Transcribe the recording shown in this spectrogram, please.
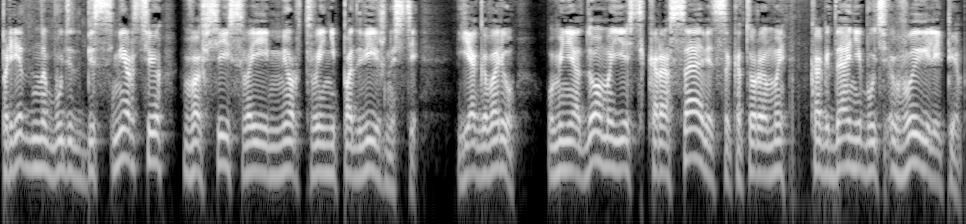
предано будет бессмертию во всей своей мертвой неподвижности. Я говорю, у меня дома есть красавица, которую мы когда-нибудь вылепим.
